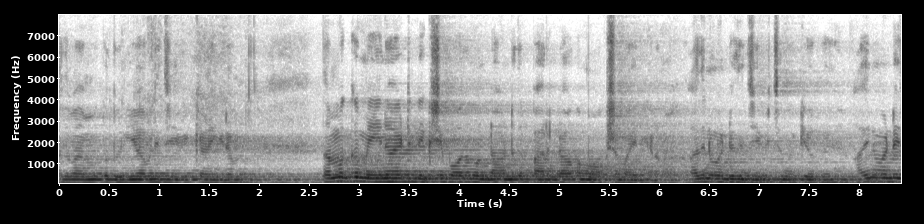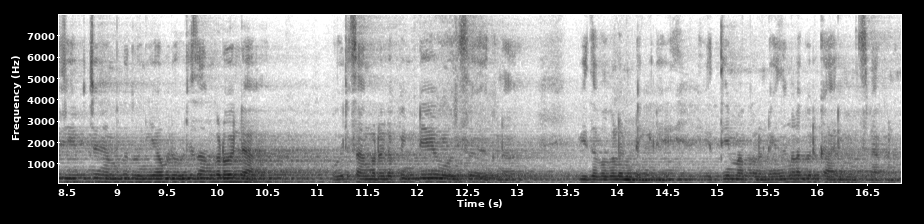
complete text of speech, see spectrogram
അഥവാ നമുക്ക് ദുനിയാവിൽ ജീവിക്കുകയാണെങ്കിലും നമുക്ക് മെയിനായിട്ട് ലക്ഷ്യബോധം ഉണ്ടാകേണ്ടത് പരലോക മോക്ഷമായിരിക്കണം. അതിനു വേണ്ടി ഒന്ന് ജീവിച്ച് നോക്കി അതിനുവേണ്ടി അതിനു വേണ്ടി ജീവിച്ചാൽ നമുക്ക് ദുനിയാവിൽ ഒരു സങ്കടമില്ല ഒരു സങ്കടമില്ല അപ്പം എന്റെ വോയിസ് കേൾക്കണ വിധവകളുണ്ടെങ്കിൽ എത്തിയ മക്കളുണ്ടെങ്കിൽ നിങ്ങളൊക്കെ ഒരു കാര്യം മനസ്സിലാക്കണം.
